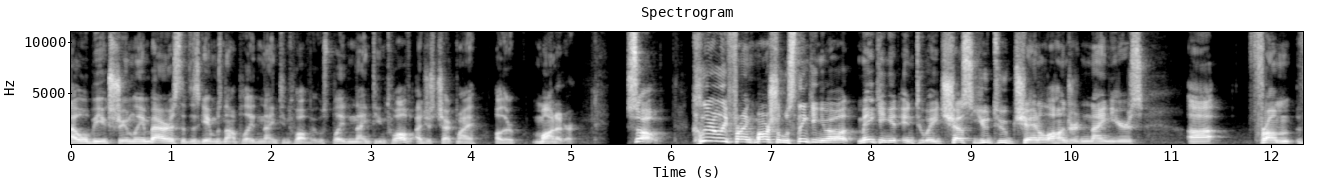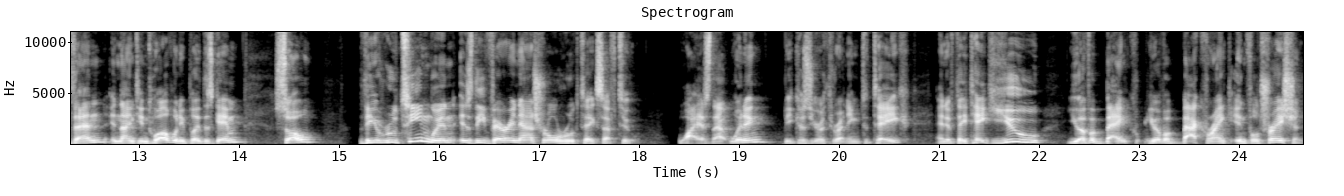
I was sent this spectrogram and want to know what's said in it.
I will be extremely embarrassed that this game was not played in 1912. It was played in 1912. I just checked my other monitor. So, Clearly, Frank Marshall was thinking about making it into a chess YouTube channel 109 years uh, from then in 1912 when he played this game. So, the routine win is the very natural rook takes f2. Why is that winning? Because you're threatening to take, and if they take you, you have a bank, you have a back rank infiltration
